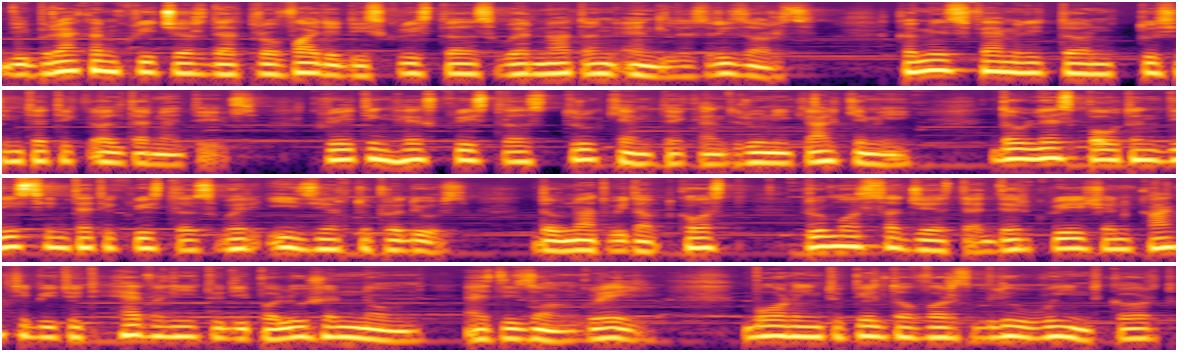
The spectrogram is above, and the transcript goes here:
the brackern creatures that provided these crystals were not an endless resource. Camille's family turned to synthetic alternatives, creating hex crystals through chemtech and runic alchemy, Though less potent, these synthetic crystals were easier to produce. Though not without cost, rumors suggest that their creation contributed heavily to the pollution known as the Zaun Grey. Born into Piltover's Blue Wind Court,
